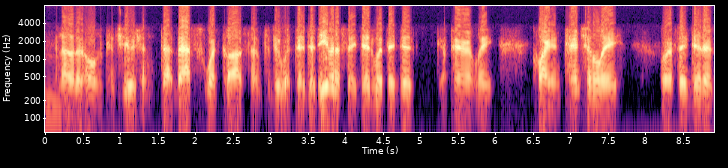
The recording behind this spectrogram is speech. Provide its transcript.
Mm. and out of their own confusion. That that's what caused them to do what they did. Even if they did what they did apparently quite intentionally, or if they did it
